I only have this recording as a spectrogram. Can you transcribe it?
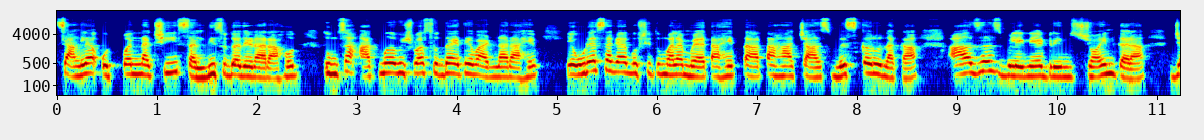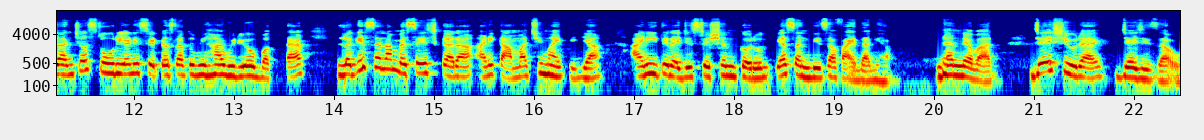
चांगल्या उत्पन्नाची संधी सुद्धा देणार आहोत. तुमचा आत्मविश्वास सुद्धा इथे वाढणार आहे. एवढ्या सगळ्या गोष्टी तुम्हाला मिळत आहेत. तर आता हा चान्स मिस करू नका. आजच बिलेनियर ड्रीम्स जॉईन करा. ज्यांच्या स्टोरी आणि स्टेटसला तुम्ही हा व्हिडिओ बघताय लगेच त्यांना मेसेज करा आणि कामाची माहिती घ्या आणि इथे रजिस्ट्रेशन करून या संधीचा फायदा घ्या. धन्यवाद. जय शिवराय. जय जिजाऊ.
